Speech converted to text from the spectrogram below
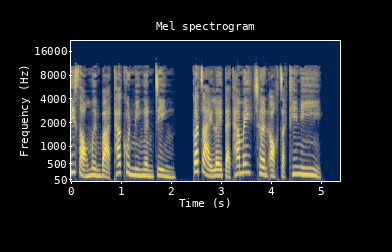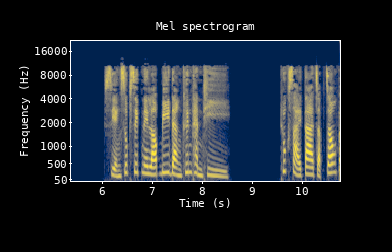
ที่ 20,000 บาท ถ้าคุณมีเงินจริง ก็จ่ายเลยแต่ถ้าไม่เชิญออกจากที่นี่ เสียงซุบซิบในล็อบบี้ดังขึ้นทันที ทุกสายตาจับจ้องไป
